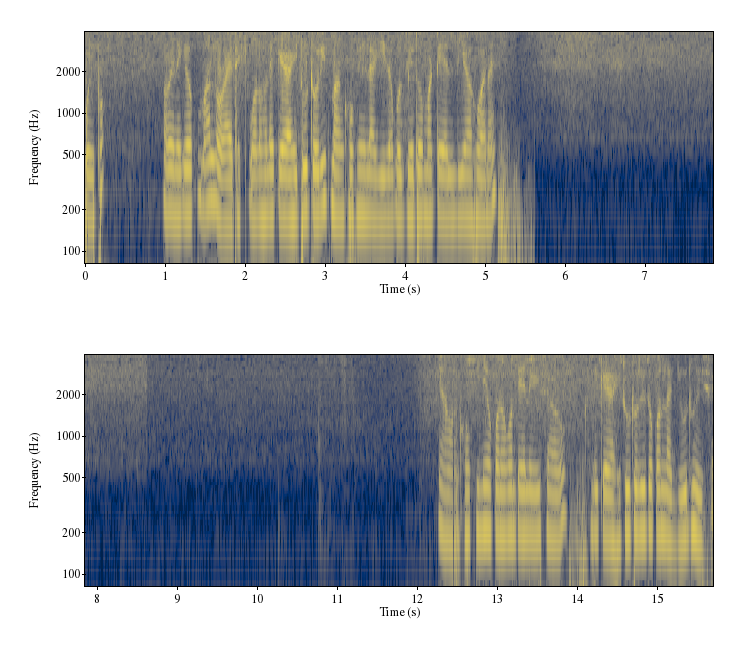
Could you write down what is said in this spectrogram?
কৰিব। আৰু এনেকৈ অকণমান লৰাই থাকিব নহ'লে কেৰাহীটোৰ তলিত মাংসখিনি লাগি যাব যিহেতু আমাৰ তেল দিয়া হোৱা নাই। এয়া মাংসখিনি অকণ অকণ তেল এৰিছে আৰু খালি কেৰাহীটোৰ তলিত অকণ লাগিও ধৰিছে।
